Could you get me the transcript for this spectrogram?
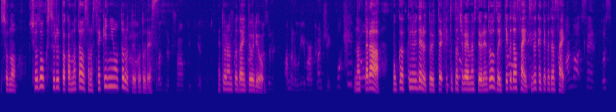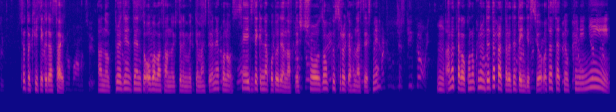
その所属するとか、またはその責任を取るということです。トランプ大統領なったら、僕が国を出るといった人たちがいましたよね。どうぞ言ってください。続けてください。ちょっと聞いてください。あのプレゼント・オバマさんの人にも言ってましたよね。この政治的なことではなくて、所属するという話ですね。うん、あなたがこの国を出たかったら出ていいんですよ。私たちの国に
